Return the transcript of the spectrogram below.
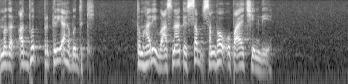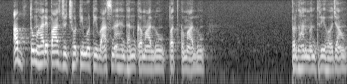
मगर अद्भुत प्रक्रिया है बुद्ध की। तुम्हारी वासना के सब संभव उपाय छीन लिए। अब तुम्हारे पास जो छोटी मोटी वासना है, धन कमा लूँ, पद कमा लूँ प्रधानमंत्री हो जाऊँ,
